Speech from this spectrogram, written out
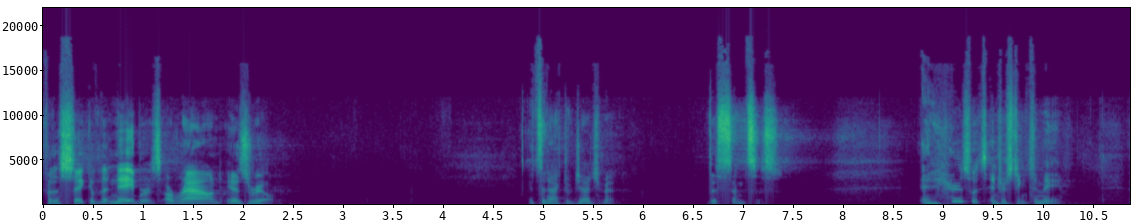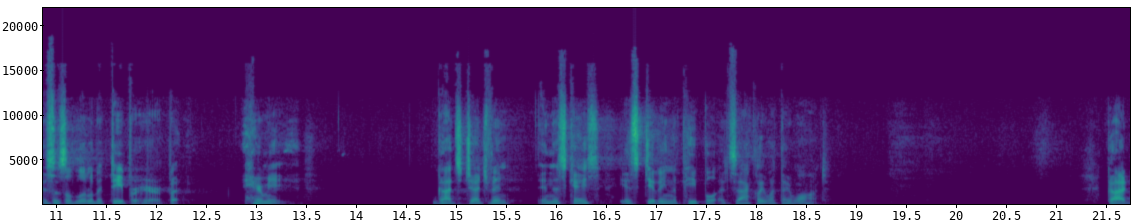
for the sake of the neighbors around Israel. It's an act of judgment, this census. And here's what's interesting to me. This is a little bit deeper here, but hear me. God's judgment in this case is giving the people exactly what they want. God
